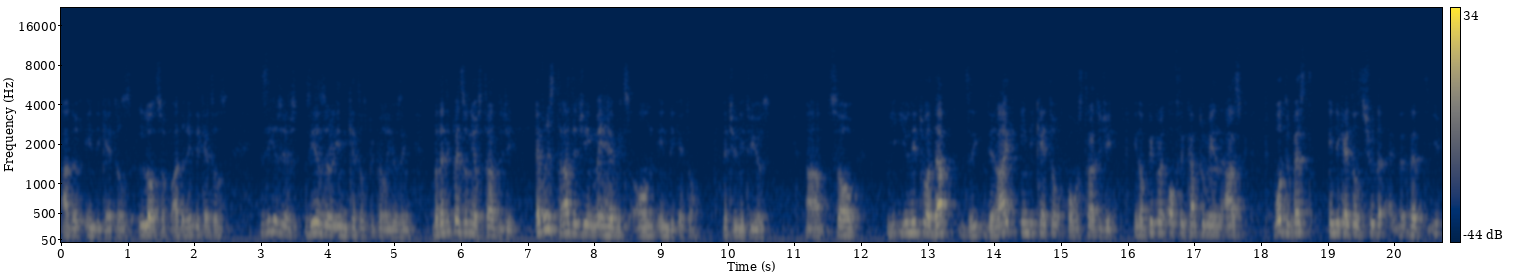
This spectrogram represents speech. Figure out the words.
other indicators, lots of other indicators. These are indicators people are using, but that depends on your strategy. Every strategy may have its own indicator that you need to use. Uh, so you need to adapt the, the right indicator for strategy. You know, people often come to me and ask, what the best indicators should that you,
